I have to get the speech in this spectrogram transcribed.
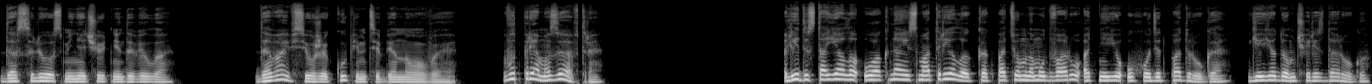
До слез меня чуть не довела. Давай все же купим тебе новое. Вот прямо завтра. Лида стояла у окна и смотрела, как по темному двору от нее уходит подруга, ее дом через дорогу.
